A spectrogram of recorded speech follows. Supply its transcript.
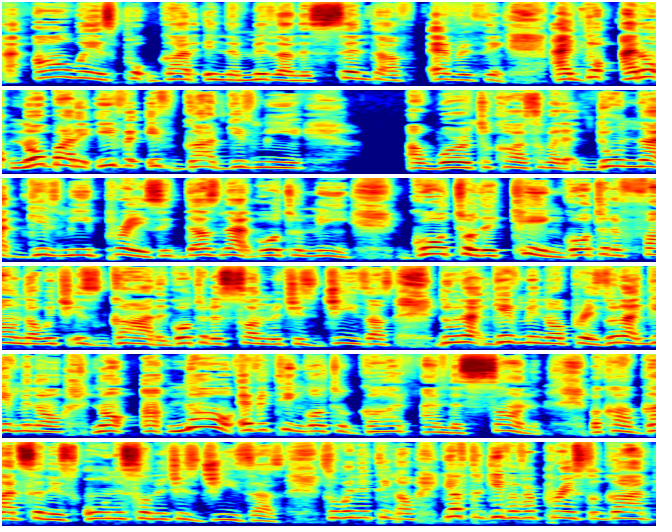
I always put God in the middle and the center of everything. I don't. I don't. Nobody. Even if God give me a word to call somebody that do not give me praise. It does not go to me. Go to the King. Go to the founder, which is God. Go to the Son, which is Jesus. Do not give me no praise. Do not give me no, no, uh, no. Everything go to God and the Son. Because God sent his only Son, which is Jesus. So when you think of, you have to give every praise to God.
